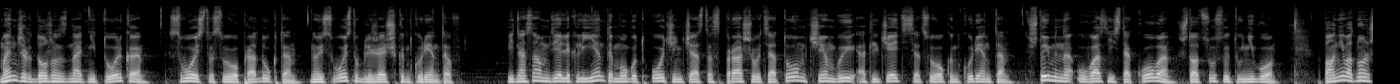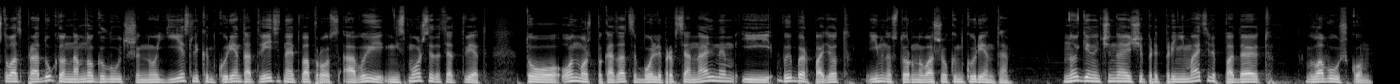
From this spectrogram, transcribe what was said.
Менеджер должен знать не только свойства своего продукта, но и свойства ближайших конкурентов. Ведь на самом деле клиенты могут очень часто спрашивать о том, чем вы отличаетесь от своего конкурента. Что именно у вас есть такого, что отсутствует у него. Вполне возможно, что у вас продукт, он намного лучше, но если конкурент ответит на этот вопрос, а вы не сможете дать ответ, то он может показаться более профессиональным, и выбор пойдет именно в сторону вашего конкурента. Многие начинающие предприниматели попадают в ловушку.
